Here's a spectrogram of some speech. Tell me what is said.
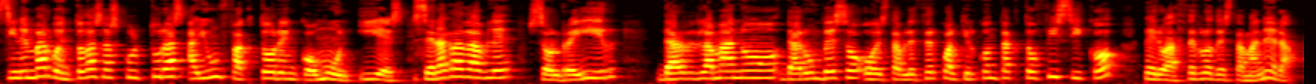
Sin embargo, en todas las culturas hay un factor en común y es ser agradable, sonreír, dar la mano, dar un beso o establecer cualquier contacto físico, pero hacerlo de esta manera.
